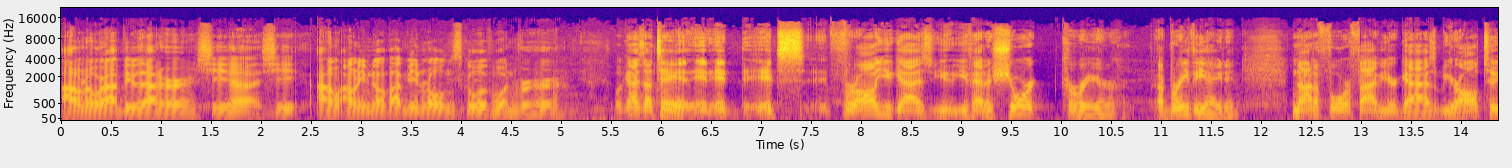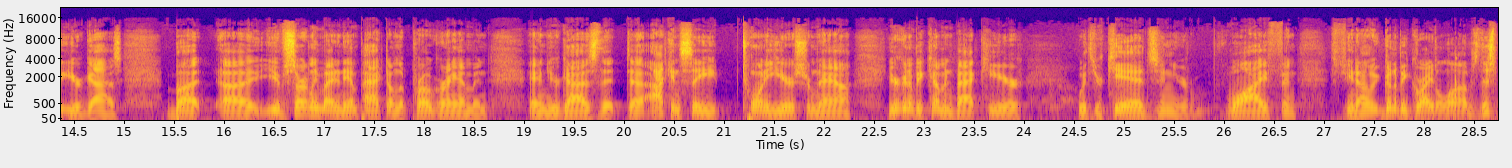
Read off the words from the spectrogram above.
I don't know where I'd be without her. She, uh, she, I don't, I don't even know if I'd be enrolled in school if it wasn't for her. Well, guys, I'll tell you, it, it it's for all you guys. You you've had a short career, abbreviated, not a four or five year guys, but you're all two year guys. But uh, you've certainly made an impact on the program, and and your guys that uh, I can see 20 years from now, you're going to be coming back here with your kids and your wife, and you know, you're going to be great alums. This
